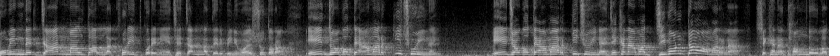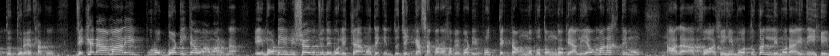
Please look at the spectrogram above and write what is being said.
মুমিনদের জান মাল তো আল্লাহ খরিদ করে নিয়েছে জান্নাতের বিনিময়ে। সুতরাং এই জগতে আমার কিছুই নাই। এই জগতে আমার কিছুই নাই, যেখানে আমার জীবনটাও আমার না, সেখানে ধন দৌলত তো দূরে থাকুক। যেখানে আমার এই পুরো বডিটাও আমার না। এই বডির বিষয়েও যদি বলি, কেয়ামতে কিন্তু জিজ্ঞাসা করা হবে বডির প্রত্যেকটা অঙ্গ প্রত্যঙ্গকে আলিয়াও মানাখতিমু আলা আফওয়াহিহিম ওয়া তুকাল্লিমুনা আইদিহিম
